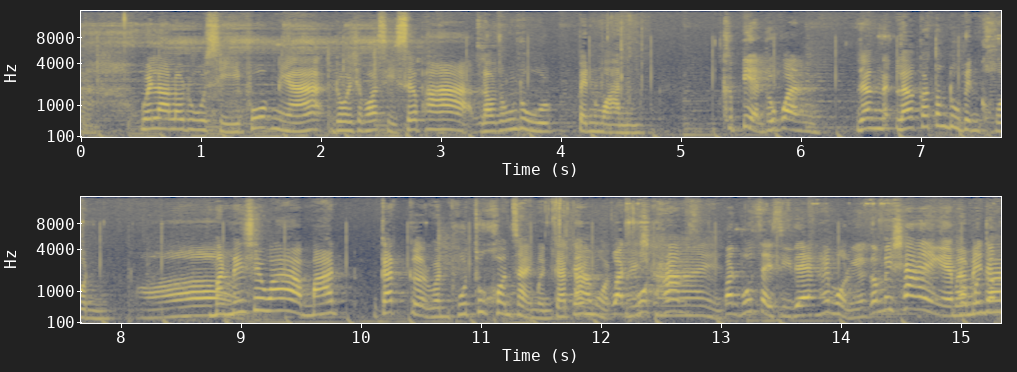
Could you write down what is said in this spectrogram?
อืม เวลาเราดูสีพวกเนี้ย โดยเฉพาะสีเสื้อผ้าเราต้องดูเป็นวันคือเปลี่ยนทุกวันแล้วแล้วก็ต้องดูเป็นคน อ๋อมันไม่ใช่ว่ามัดกัดเกิดวันพุธทุกคนใส่เหมือนกันได้หมดวันพุธไม่ห้ามใช่ วันพุธใส่สีแดงให้หมดเงี้ยก็ไม่ใช่ไงมันไม่ได้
